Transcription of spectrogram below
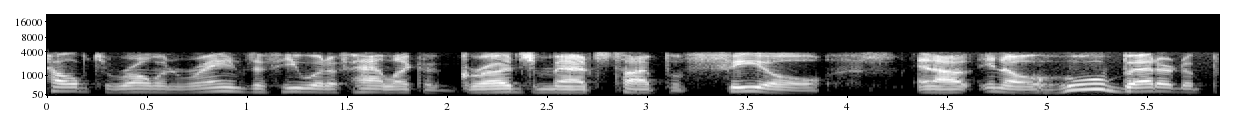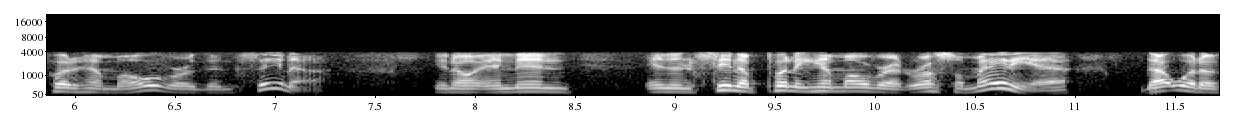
helped Roman Reigns if he would have had like a grudge match type of feel. And I, you know, who better to put him over than Cena? You know, and then and then Cena putting him over at WrestleMania, that would have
